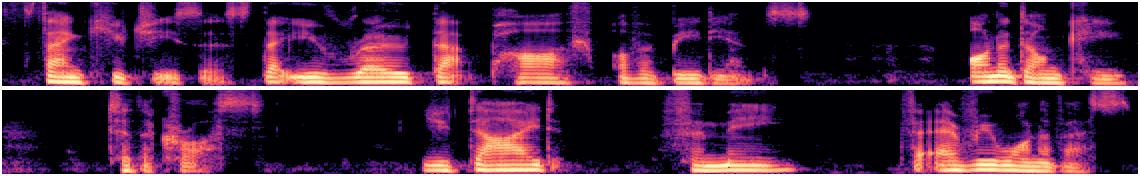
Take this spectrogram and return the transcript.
Thank you, Jesus, that you rode that path of obedience on a donkey to the cross. You died for me, for every one of us,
